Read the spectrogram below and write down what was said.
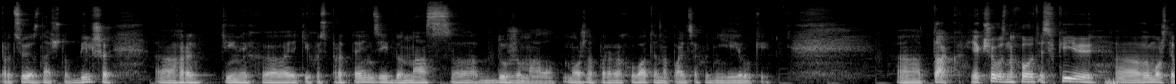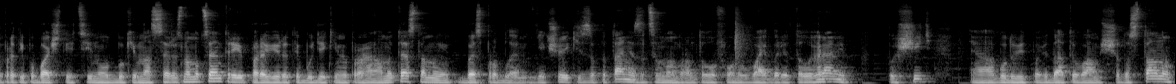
працює, значно більше. Е, Гарантійних е, якихось претензій до нас е, дуже мало. Можна перерахувати на пальцях однієї руки. Так, якщо ви знаходитесь в Києві, ви можете прийти побачити ці ноутбуки в нас в сервісному центрі, перевірити будь-якими програмами, тестами без проблем. Якщо якісь запитання за цим номером телефону в Viber, Telegram, пишіть, буду відповідати вам щодо стану,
